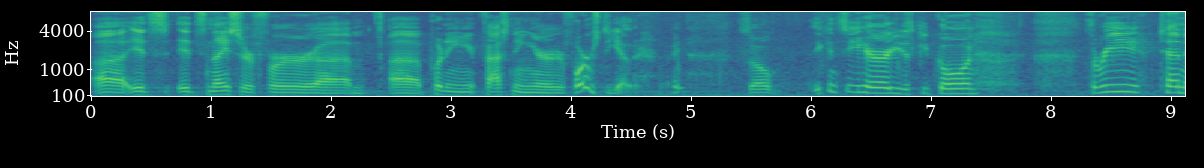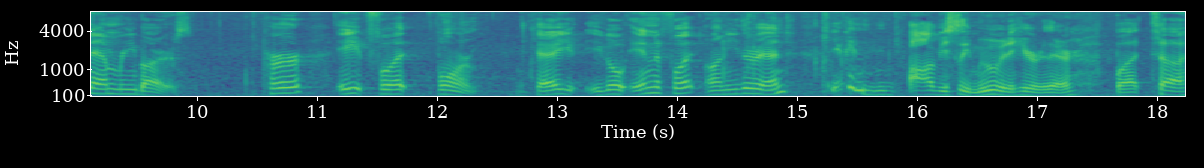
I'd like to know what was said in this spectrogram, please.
uh, it's it's nicer for um, uh, putting fastening your forms together. Right? So you can see here, you just keep going. Three 10M rebars per eight foot form. Okay, you, you go in the foot on either end. You can obviously move it here or there, but uh,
